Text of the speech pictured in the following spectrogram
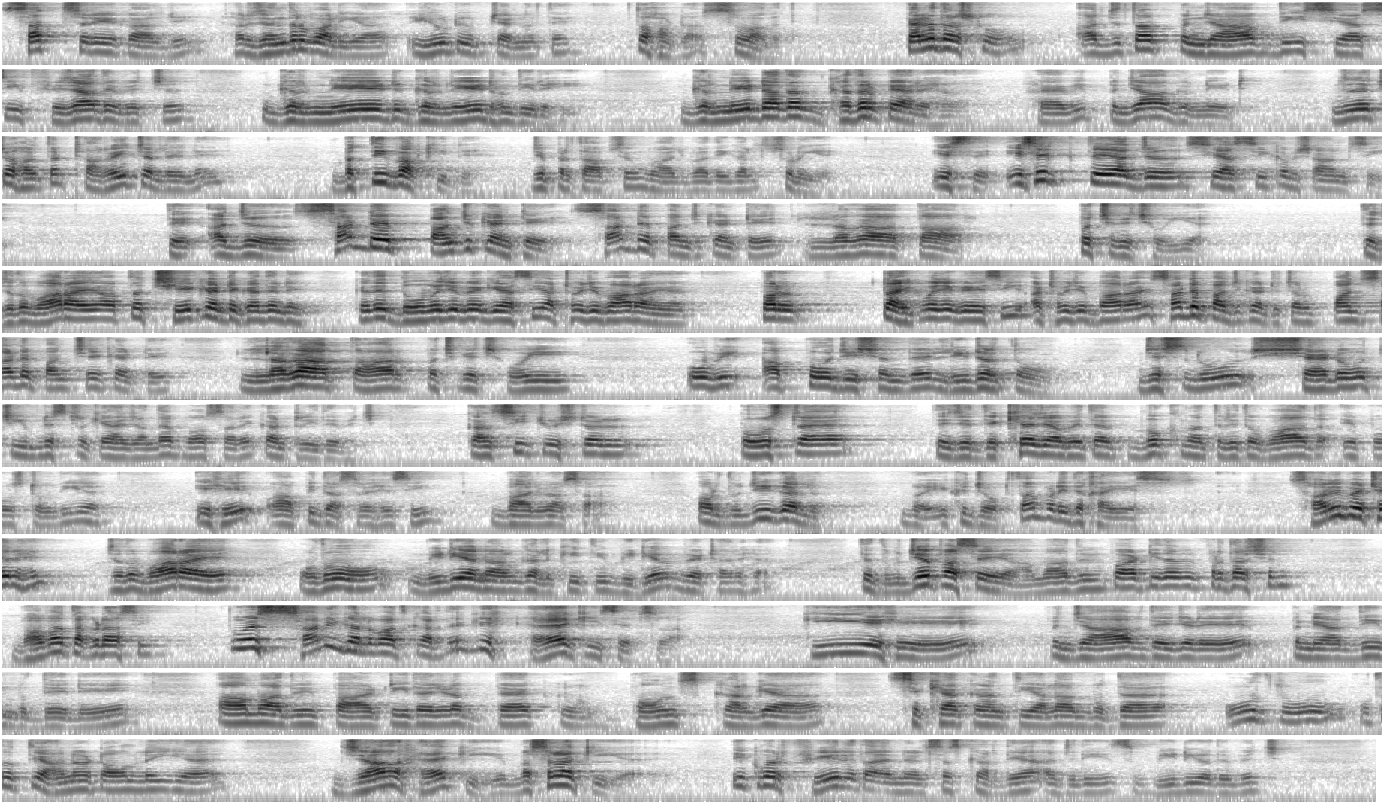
ਸਤਿ ਸ੍ਰੀ ਅਕਾਲ ਜੀ, ਹਰਜਿੰਦਰ ਵਾਲੀਆ YouTube channel ਤੇ ਤੁਹਾਡਾ ਸਵਾਗਤ। ਪਿਆਰੇ ਦਰਸ਼ਕੋ, ਅੱਜ ਤਾਂ ਪੰਜਾਬ ਦੀ ਸਿਆਸੀ ਫਿਜ਼ਾ ਦੇ ਵਿੱਚ ਗ੍ਰਨੇਡ ਗ੍ਰਨੇਡ ਹੁੰਦੀ ਰਹੀ। ਗ੍ਰਨੇਡਾਂ ਦਾ ਗਦਰ ਪਿਆ ਰਿਹਾ, ਹੈ ਵੀ 50 ਗ੍ਰਨੇਡ ਜਿਹਦੇ ਚੋਂ ਹਾਲ ਤੱਕ 18 ਹੀ ਚੱਲੇ ਨੇ 32 ਬਾਕੀ ਨੇ। ਜੇ ਪ੍ਰਤਾਪ ਸਿੰਘ ਬਾਜਵਾ ਦੀ ਗੱਲ ਸੁਣੀਏ, ਇਸ ਤੇ, ਇਸੇ ਤੇ ਅੱਜ ਸਿਆਸੀ ਕਮਸ਼ਾਨ ਸੀ। ਤੇ ਅੱਜ 5.5 ਘੰਟੇ 5.5 ਘੰਟੇ ਲਗਾਤਾਰ ਪੁੱਛਗਿੱਛ ਹੋਈ ਹੈ। ਤੇ ਜਦੋਂ ਬਾਹਰ ਆਏ ਆਪ ਤਾਂ 6 ਘੰਟੇ ਕਹਿੰਦੇ ਨੇ, ਕਹਿੰਦੇ 2 ਵਜੇ ਮੈਂ ਗਿਆ ਸੀ 8 ਵਜੇ ਬਾਹਰ ਆਏ ਆ ਪਰ 2:30 ਵਜੇ ਗਏ ਸੀ 8 ਵਜੇ ਬਾਹਰ ਆਏ 5.5 ਘੰਟੇ, ਚਲੋ 5 5.5 6 ਘੰਟੇ ਲਗਾਤਾਰ ਪੁੱਛਗਿੱਛ ਹੋਈ। ਉਹ ਵੀ ਆਪੋਜੀਸ਼ਨ ਦੇ ਲੀਡਰ ਤੋਂ ਜਿਸ ਨੂੰ ਸ਼ੈਡੋ ਚੀਫ ਮਿਨਿਸਟਰ ਕਿਹਾ ਜਾਂਦਾ ਬਹੁਤ ਸਾਰੇ ਕੰਟਰੀ ਦੇ ਵਿੱਚ। ਕਨਸਟੀਟਿਊਸ਼ਨਲ ਪੋਸਟ ਹੈ ਤੇ ਜੇ ਦੇਖਿਆ ਜਾਵੇ ਤਾਂ ਮੁੱਖ ਮੰਤਰੀ ਤੋਂ ਬਾਅਦ ਇਹ ਪੋਸਟ ਆਉਂਦੀ ਹੈ, ਇਹ ਆਪ ਹੀ ਦੱਸ ਰਹੇ ਸੀ ਬਾਜਵਾ ਸਾਹਿਬ। ਔਰ ਦੂਜੀ ਗੱਲ, ਬਈ ਇੱਕ ਜੋਟਤਾ ਬੜੀ ਦਿਖਾਈ ਇਸ, ਸਾਰੇ ਬੈਠੇ ਰਹੇ। ਜਦੋਂ ਬਾਹਰ ਆਏ, ਉਦੋਂ ਮੀਡੀਆ ਨਾਲ ਗੱਲ ਕੀਤੀ, ਮੀਡੀਆ ਵੀ ਬੈਠਾ ਰਿਹਾ। ਤੇ ਦੂਜੇ ਪਾਸੇ ਆਮ ਆਦਮੀ ਪਾਰਟੀ ਦਾ ਵੀ ਪ੍ਰਦਰਸ਼ਨ ਵਾਹਵਾ ਤਕੜਾ ਸੀ। ਤੋਂ ਇਹ ਸਾਰੀ ਗੱਲਬਾਤ ਕਰਦੇ ਕਿ ਹੈ ਕੀ ਸਿਲਸਿਲਾ। ਕੀ ਇਹ ਪੰਜਾਬ ਦੇ ਜਿਹੜੇ ਬੁਨਿਆਦੀ ਮੁੱਦੇ ਨੇ, ਆਮ ਆਦਮੀ ਪਾਰਟੀ ਦਾ ਜਿਹੜਾ ਬੈਕ ਬਾਉਂਸ ਕਰ ਗਿਆ ਸਿੱਖਿਆ ਕ੍ਰਾਂਤੀ ਵਾਲਾ ਮੁੱਦਾ, ਉਹ ਤੋਂ ਉਹ ਤੋਂ ਧਿਆਨ ਹਟਾਉਣ ਲਈ ਹੈ। ਜਾਂ ਹੈ ਕੀ? ਮਸਲਾ ਕੀ ਹੈ? ਇੱਕ ਵਾਰ ਫੇਰ ਇਹਦਾ ਐਨਾਲਿਸਿਸ ਕਰਦੇ ਆ ਅੱਜ ਦੀ ਇਸ ਵੀਡੀਓ ਦੇ ਵਿੱਚ।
